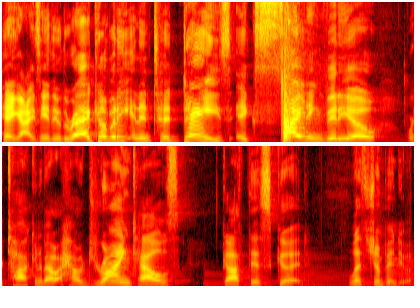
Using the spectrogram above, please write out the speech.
Hey guys, Anthony with the Rag Company, and in today's exciting video, we're talking about how drying towels got this good. Let's jump into it.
